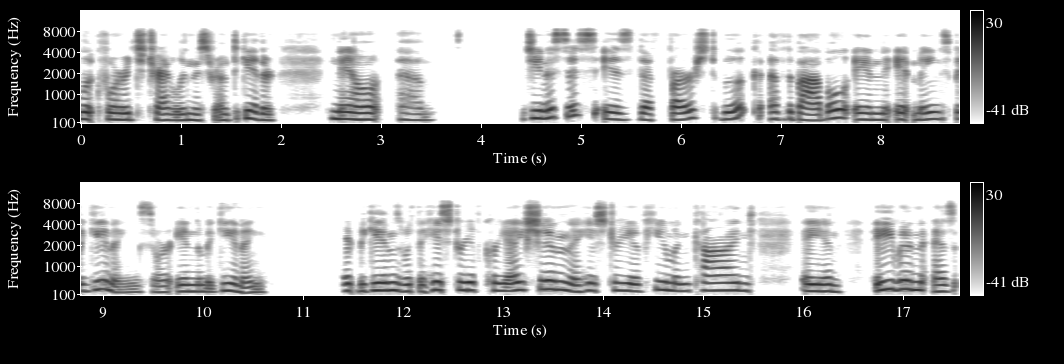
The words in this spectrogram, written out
look forward to traveling this road together. Now, um, Genesis is the first book of the Bible and it means beginnings or in the beginning. It begins with the history of creation, the history of humankind, and even as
